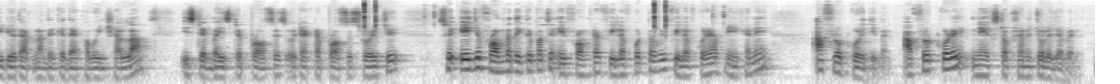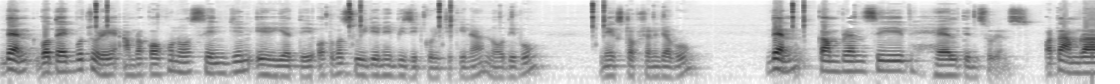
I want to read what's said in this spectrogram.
ভিডিওতে আপনাদেরকে দেখাবো ইনশাল্লাহ স্টেপ বাই স্টেপ প্রসেস ওইটা একটা প্রসেস রয়েছে। সো এই যে ফর্মটা দেখতে পাচ্ছেন, এই ফর্মটা ফিল আপ করতে হবে ফিল আপ করে আপনি এখানে আপলোড করে দিবেন। আপলোড করে নেক্সট অপশানে চলে যাবেন। দেন গত এক বছরে আমরা কখনো সেনজেন এরিয়াতে অথবা সুইডেনে ভিজিট করেছি কিনা নো দিব। নেক্সট অপশানে যাব। দেন কম্প্রেহেন্সিভ হেলথ ইন্স্যুরেন্স অর্থাৎ আমরা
